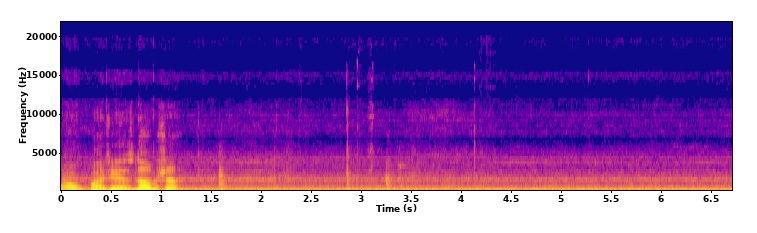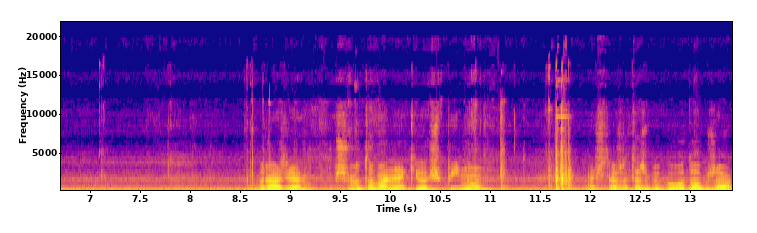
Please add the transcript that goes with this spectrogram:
Na układzie jest dobrze. W razie przylutowania jakiegoś pinu myślę, że też by było dobrze.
